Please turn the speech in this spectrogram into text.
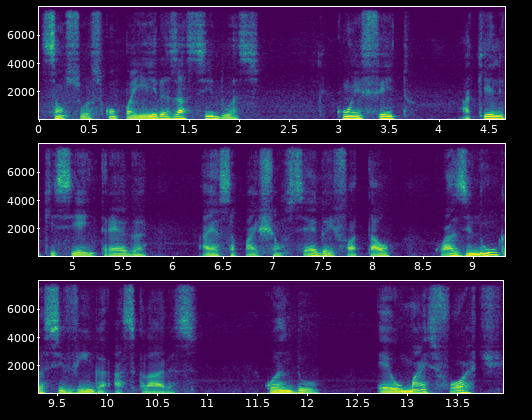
são suas companheiras assíduas. Com efeito, aquele que se entrega a essa paixão cega e fatal quase nunca se vinga às claras quando é o mais forte,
